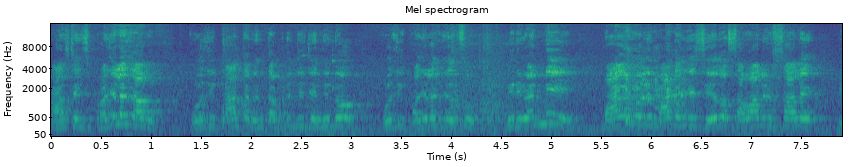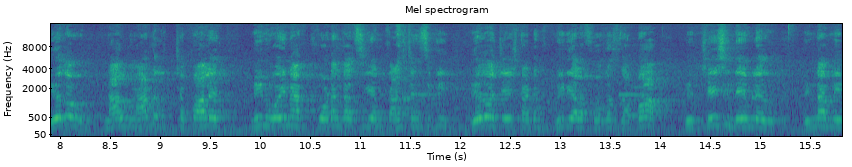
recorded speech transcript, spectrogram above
కాన్స్టిట్యున్సీ ప్రజలే చాలు. కోజి ప్రాంతం ఎంత అభివృద్ధి చెందిందో రోజు ప్రజలకు తెలుసు. మీరు ఇవన్నీ మాయమల్లి మాటలు చేసి ఏదో సవాలు విడిచాలి ఏదో నాలుగు మాటలు చెప్పాలి. నేను పోయినా కోడంగల్ సీఎం కాన్స్టిట్యున్సీకి ఏదో చేసినట్టు మీడియాలో ఫోకస్ తప్ప మీరు చేసింది ఏం లేదు. నిన్న మీ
